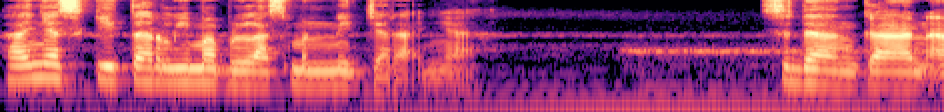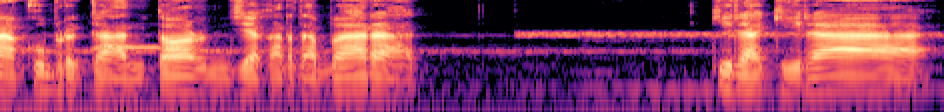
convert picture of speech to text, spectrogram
Hanya sekitar 15 menit jaraknya. Sedangkan aku berkantor di Jakarta Barat. Kira-kira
